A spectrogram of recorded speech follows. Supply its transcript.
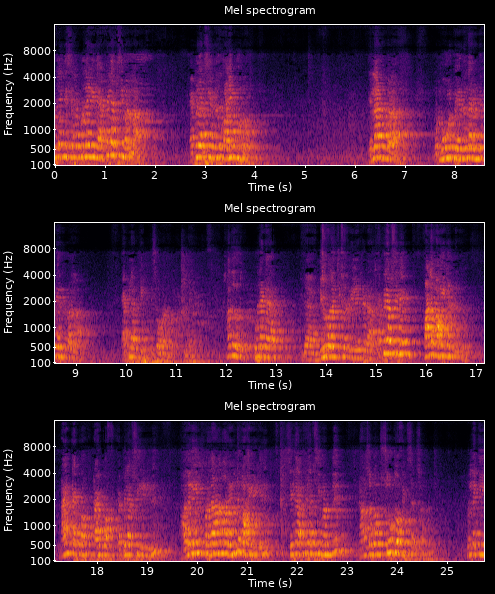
பிள்ளைங்க சில பிள்ளைங்க எபிலப்சி வரலாம். எபிலப்சின்றது வலிப்பு நோய் எல்லாருக்கும் வராது. ஒரு நூறு பேர் இருந்தால் ரெண்டு பேருக்கு வரலாம். எபிலப்டிக் டிசோர்டர் அது உள்ளட இந்த நியூரலஜிக்கல் ரிலேட்டடாக எபிலப்சிலே பல வகைகள் இருக்குது nine type of type of epilepsy இருக்குது. அதுலேயும் பிரதானமாக ரெண்டு வகை இருக்குது. சில எபிலப்சி வந்து நாங்கள் சொல்லுவோம் சூடோபிக்ஸ்ன்னு சொல்லுவோம் பிள்ளைக்கு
